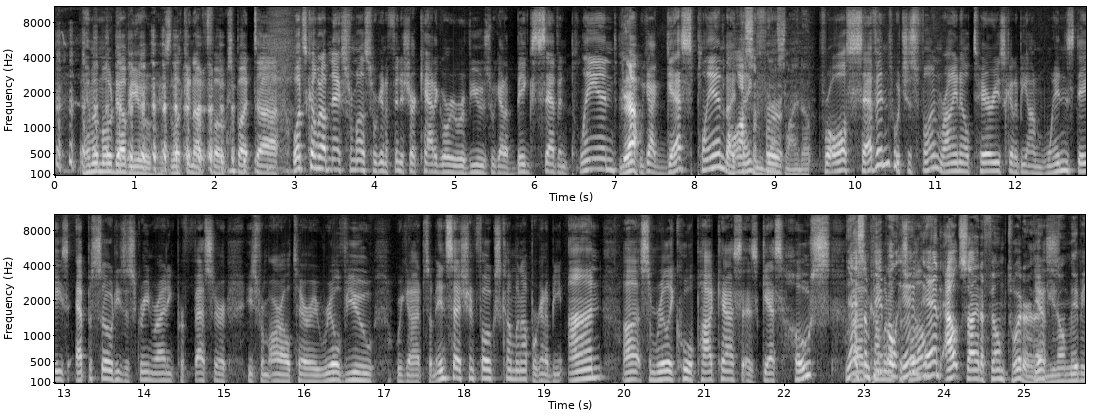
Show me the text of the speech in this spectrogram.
MMOW is looking up, folks. But uh, what's coming up next from us? We're going to finish our category reviews. We got a big seven planned. Yeah. We got guests planned, I think, for, guests lined up. for all seven, which is fun. Ryan L. Terry is going to be on Wednesday's episode. He's a screenwriting professor. He's from R.L. Terry Real View. We got some in session folks coming up. We're going to be on uh, some really cool podcasts as guest hosts. Yeah, uh, some people in well. and outside of film Twitter that Yes. you know maybe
